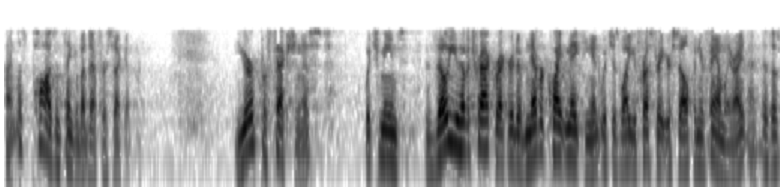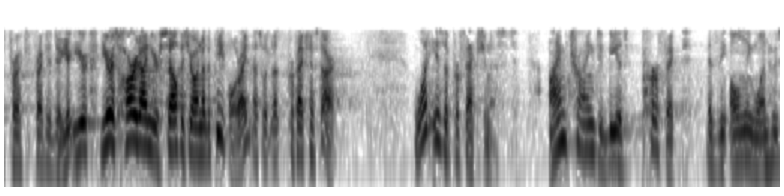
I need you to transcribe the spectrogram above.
All right, let's pause and think about that for a second. you're a perfectionist, which means though you have a track record of never quite making it, which is why you frustrate yourself and your family, right? That's what perfectionists do. You're, you're, you're as hard on yourself as you're on other people, right? That's what perfectionists are. What is a perfectionist? I'm trying to be as perfect as the only one who's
